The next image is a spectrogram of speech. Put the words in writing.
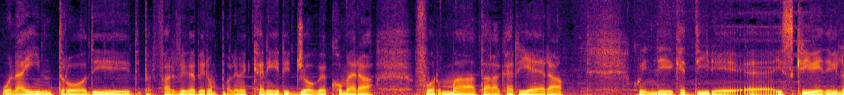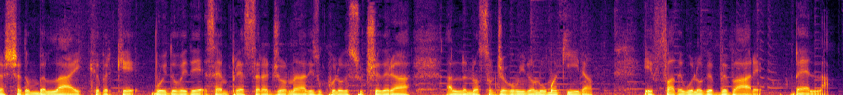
una intro di, di, per farvi capire un po' le meccaniche di gioco e come era formata la carriera. Quindi che dire, eh, iscrivetevi, lasciate un bel like perché voi dovete sempre essere aggiornati su quello che succederà al nostro Giacomino Lumachina e fate quello che vi pare. Bella!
